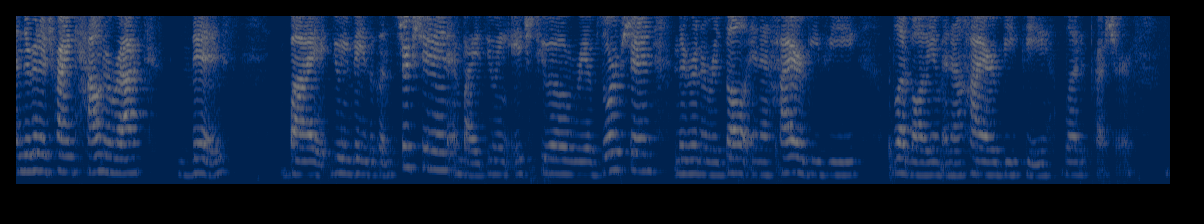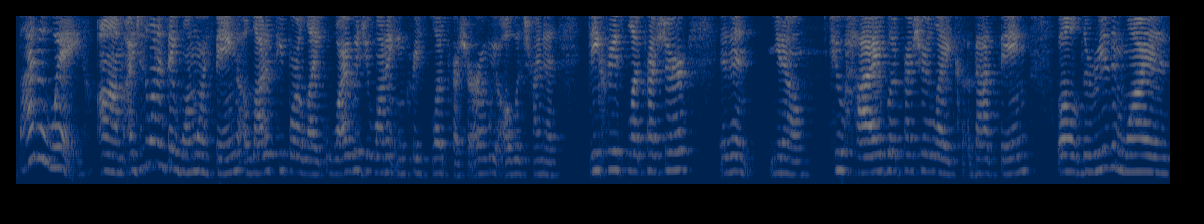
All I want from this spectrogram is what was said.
and they're going to try and counteract this by doing vasoconstriction and by doing H2O reabsorption and they're going to result in a higher BV blood volume and a higher BP blood pressure. By the way, um, I just want to say one more thing. A lot of people are like, why would you want to increase blood pressure? Aren't we always trying to decrease blood pressure? Isn't, you know, too high blood pressure like a bad thing? Well, the reason why is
